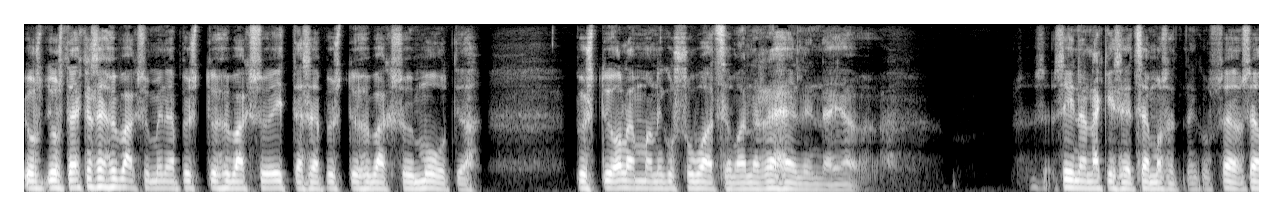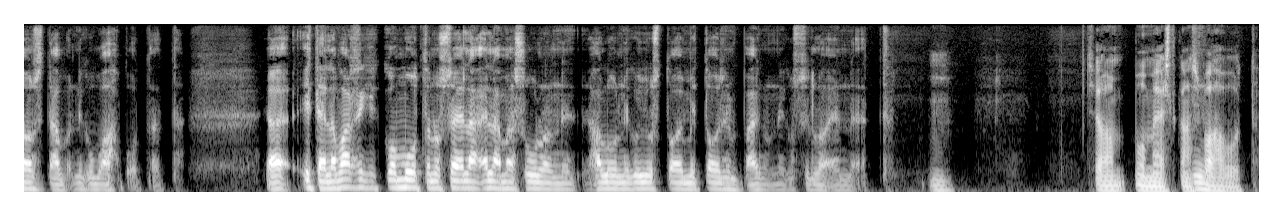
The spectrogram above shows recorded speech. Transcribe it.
just, just ehkä se hyväksyminen pystyy hyväksyä itsensä ja pystyy hyväksyä muut ja pystyy olemaan niin kuin suvaitsevainen, rehellinen ja siinä näkisin, että semmoiset, niin kuin, se, se on sitä niin kuin vahvuutta. Että. Ja itsellä varsinkin, kun on muuttanut se elä, elämän suunnan, niin haluan niin kuin just toimia toisinpäin kuin, niin kuin silloin ennen. Että. Se on mun mielestä myös mm. vahvuutta.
